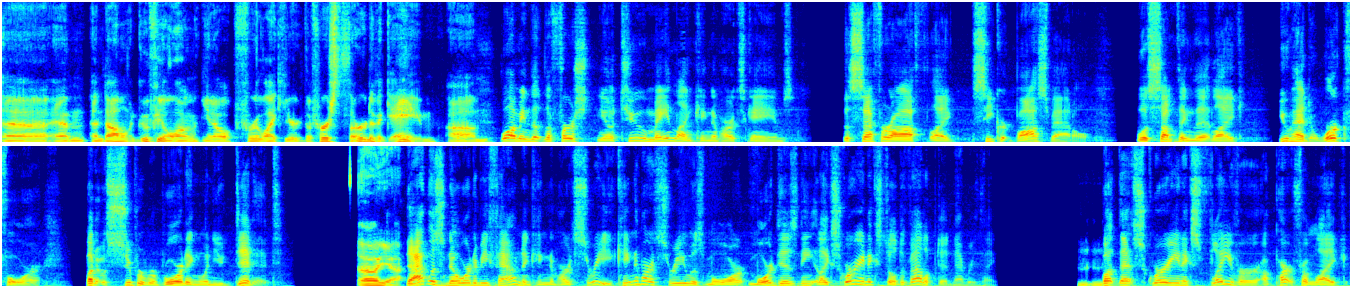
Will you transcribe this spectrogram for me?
uh, and and Donald and Goofy along, you know, for like your the first third of the game. Um, Well, I mean, the, the first you know two mainline Kingdom Hearts games, the Sephiroth like secret boss battle was something that like you had to work for, but it was super rewarding when you did it. Oh yeah, That was nowhere to be found in Kingdom Hearts 3. Kingdom Hearts 3 was more more Disney, like Square Enix still developed it and everything. Mhm. But that Square Enix flavor, apart from like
